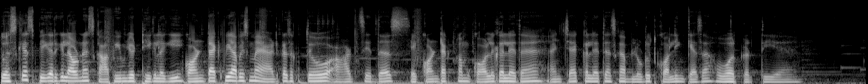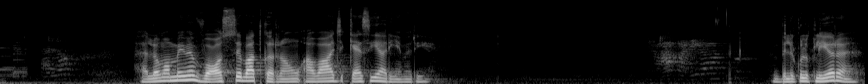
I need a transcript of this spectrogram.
तो इसके स्पीकर की लाउडनेस काफ़ी मुझे ठीक लगी। कॉन्टैक्ट भी आप इसमें ऐड कर सकते हो, आठ से दस। एक कॉन्टैक्ट को हम कॉल कर लेते हैं एंड चेक कर लेते हैं इसका ब्लूटूथ कॉलिंग कैसा वर्क करती है। हेलो मम्मी, मैं वॉच से बात कर रहा हूँ। आवाज़ कैसी आ रही है मेरी? बिल्कुल क्लियर है।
